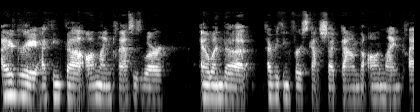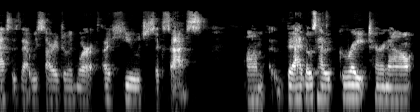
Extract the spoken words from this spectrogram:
I agree. I think the online classes were, and when the everything first got shut down, the online classes that we started doing were a huge success. Um, that those had a great turnout.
